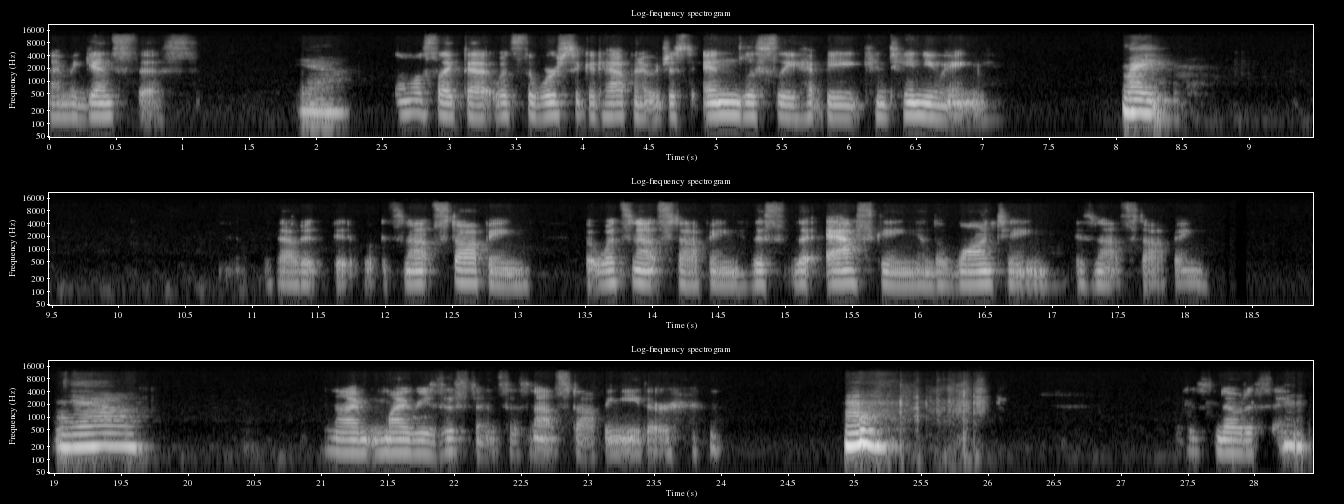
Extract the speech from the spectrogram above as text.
I'm against this. Yeah. Almost like that. What's the worst that could happen? It would just endlessly be continuing Right. without it, it. It's not stopping. But what's not stopping? This, the asking and the wanting is not stopping. Yeah. And I'm, my resistance is not stopping either. Mm. Just noticing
